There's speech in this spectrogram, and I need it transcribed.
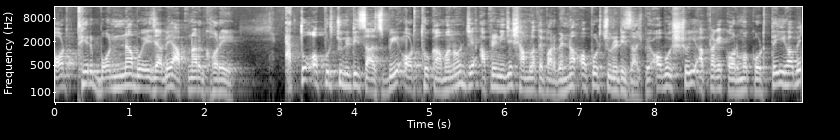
অর্থের বন্যা বয়ে যাবে আপনার ঘরে। এত অপরচুনিটিস আসবে, অর্থ কামানোর যে আপনি নিজে সামলাতে পারবেন না অপরচুনিটিস আসবে। অবশ্যই আপনাকে কর্ম করতেই হবে।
